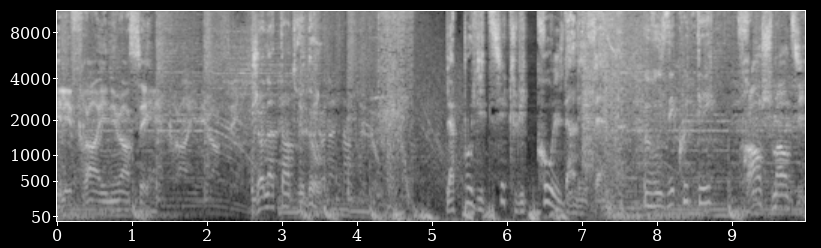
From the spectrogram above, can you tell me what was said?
Il est franc et nuancé. Jonathan Trudeau. La politique lui coule dans les veines. Vous écoutez Franchement dit.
